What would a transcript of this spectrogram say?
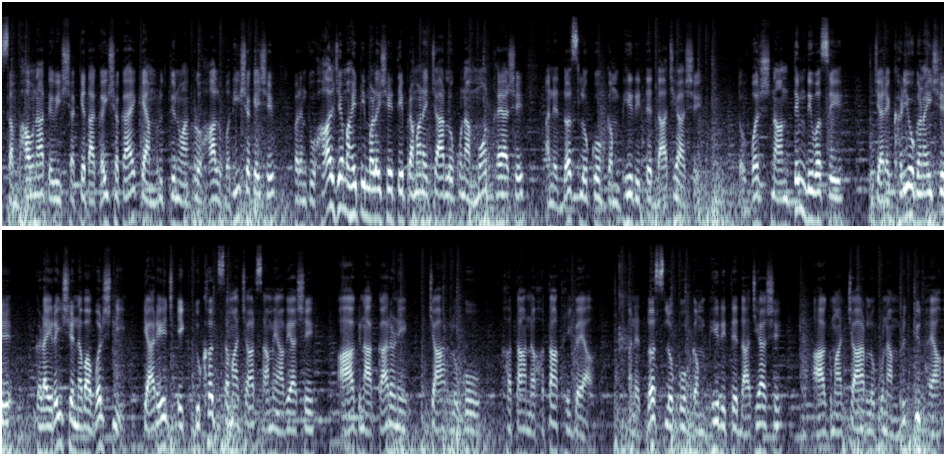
સંભાવના તેવી શક્યતા કહી શકાય કે આ મૃત્યુનો આંકડો હાલ વધી શકે છે. પરંતુ હાલ જે માહિતી મળે છે તે પ્રમાણે ચાર લોકોના મોત થયા છે અને દસ લોકો ગંભીર રીતે દાઝ્યા છે. તો વર્ષના અંતિમ દિવસે જ્યારે ઘડીઓ ગણાય છે, ઘડાઈ રહી છે નવા વર્ષની, ત્યારે જ એક દુઃખદ સમાચાર સામે આવ્યા છે. આગના કારણે ચાર લોકો હતા ન હતા થઈ ગયા અને દસ લોકો ગંભીર રીતે દાઝ્યા છે. આગમાં ચાર લોકોના મૃત્યુ થયા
